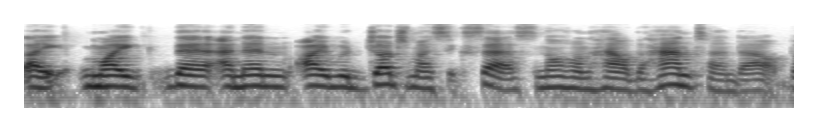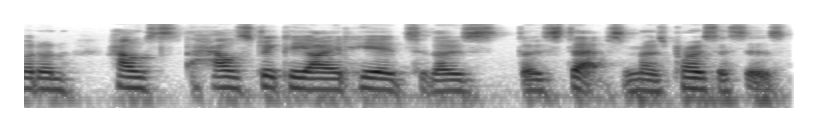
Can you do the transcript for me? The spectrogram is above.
like my then and then I would judge my success not on how the hand turned out, but on how how strictly I adhered to those those steps and those processes.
